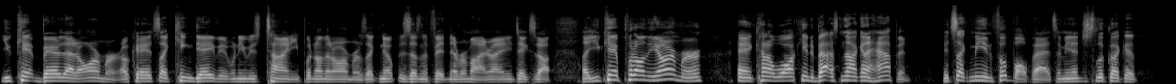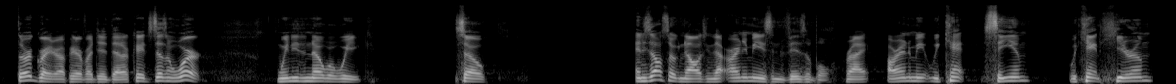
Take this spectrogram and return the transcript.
you can't bear that armor. Okay, it's like King David when he was tiny, putting on that armor. It's like, nope, this doesn't fit. Never mind. Right? And he takes it off. Like you can't put on the armor and kind of walk into battle. It's not going to happen. It's like me in football pads. I mean, I just look like a third grader up here if I did that. Okay, it doesn't work. We need to know we're weak. So and he's also acknowledging that our enemy is invisible, right? Our enemy, we can't see him, we can't hear him,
